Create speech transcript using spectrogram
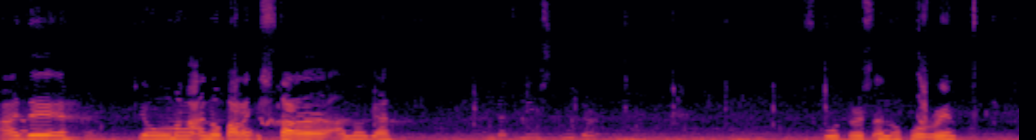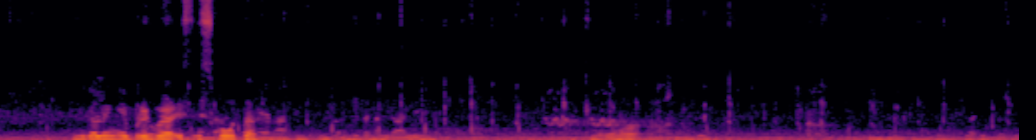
Ah, de, yung mga ano, parang star, ano yan, And that's the scooter. scooters, ano, for rent. Ang galing everywhere is scooter. Kaya natin kung saan kita nang galing. Oo nga. Library.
